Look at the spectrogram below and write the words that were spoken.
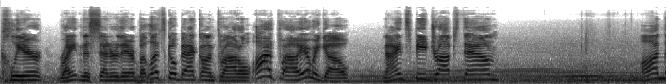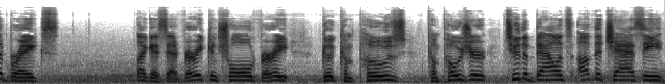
clear right in the center there. But let's go back on throttle. On throttle, here we go. Nine speed drops down. On the brakes. Like I said, very controlled, very good compose, composure to the balance of the chassis.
